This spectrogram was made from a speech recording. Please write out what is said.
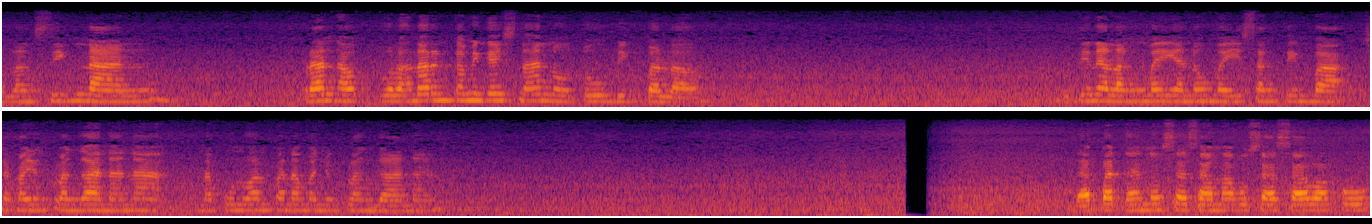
Walang signal. Run out. Wala na rin kami guys na ano, tubig pala. Buti na lang may ano, may isang timba. Tsaka yung planggana na napunuan pa naman yung planggana. Dapat ano, sasama ko sa asawa ko.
